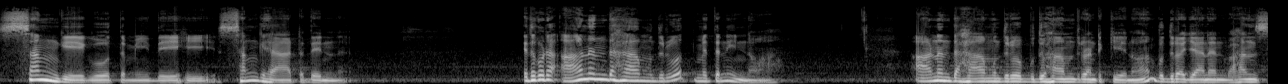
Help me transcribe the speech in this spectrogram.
සංගේ ගෝතමී දේහි සංඝයාට දෙන්න. එතකොට ආනන්ද හාමුදුරුවොත් මෙතන ඉන්නවා. ආනන්ද හාමුදුරුව බුදු හාමුදුරුවන්ට කියනවා බුදුරජාණන් වහන්ස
